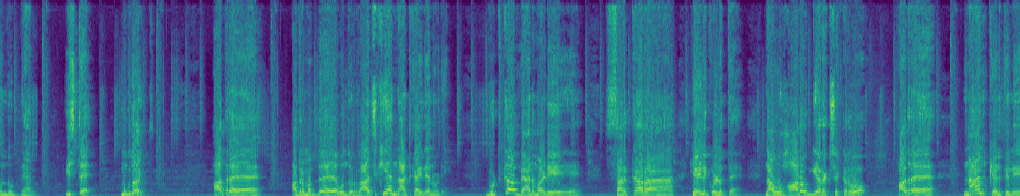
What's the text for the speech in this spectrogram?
ಒಂದು ಬ್ಯಾನ್. ಇಷ್ಟೇ, ಮುಗ್ದೋಯ್ತು. ಆದರೆ ಅದ್ರ ಮಧ್ಯೆ ಒಂದು ರಾಜಕೀಯ ನಾಟಕ ಇದೆ ನೋಡಿ. ಗುಟ್ಕಾ ಬ್ಯಾನ್ ಮಾಡಿ ಸರ್ಕಾರ ಹೇಳಿಕೊಳ್ಳುತ್ತೆ. ನಾವು ಆರೋಗ್ಯ ರಕ್ಷಕರು, ಆದರೆ ನಾನು ಕೇಳ್ತೀನಿ,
